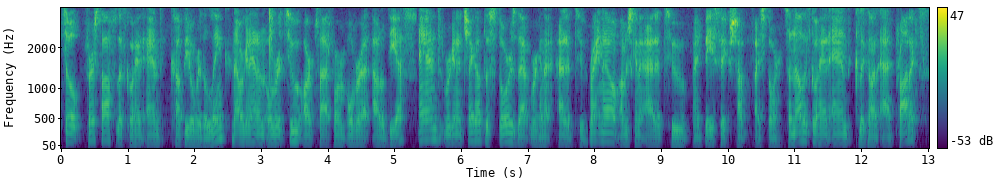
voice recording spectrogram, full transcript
So first off, let's go ahead and copy over the link. Now we're going to head on over to our platform over at AutoDS and we're going to check out the stores that we're going to add it to. Right now, I'm just going to add it to my basic Shopify store. So now let's go ahead and click on add products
